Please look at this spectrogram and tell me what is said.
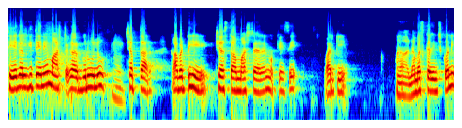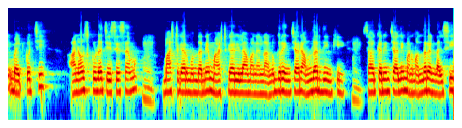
చేయగలిగితేనే మాస్టర్ గారు గురువులు చెప్తారు. కాబట్టి చేస్తాం మాస్టర్ అని మొక్కేసి వారికి నమస్కరించుకొని బయటకు వచ్చి అనౌన్స్ కూడా చేసేసాము. మాస్టర్ గారు ముందరనే మాస్టర్ గారు ఇలా మనల్ని అనుగ్రహించారు. అందరు దీనికి సహకరించాలి. మనం అందరం కలిసి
